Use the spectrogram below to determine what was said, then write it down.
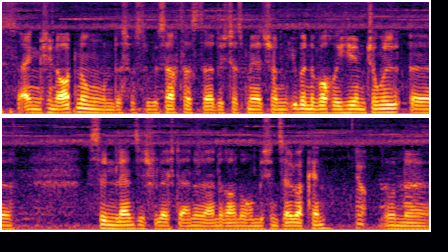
ist es eigentlich in Ordnung. Und das, was du gesagt hast, dadurch, dass wir jetzt schon über eine Woche hier im Dschungel äh, sind, lernt sich vielleicht der eine oder andere auch noch ein bisschen selber kennen. Ja. Und äh,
